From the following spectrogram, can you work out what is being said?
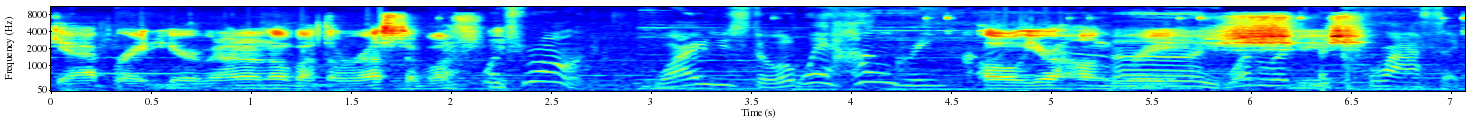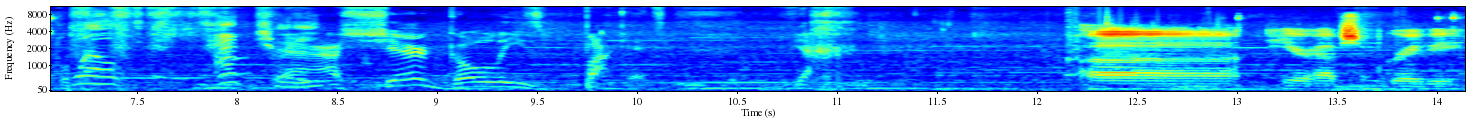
gap right here, but I don't know about the rest of them. What's wrong? Why are you still awake? We're hungry. Oh, you're hungry. Uh, what'll it classic. Well, actually, Ah, share goalie's bucket. Yeah. Uh, here, have some gravy.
